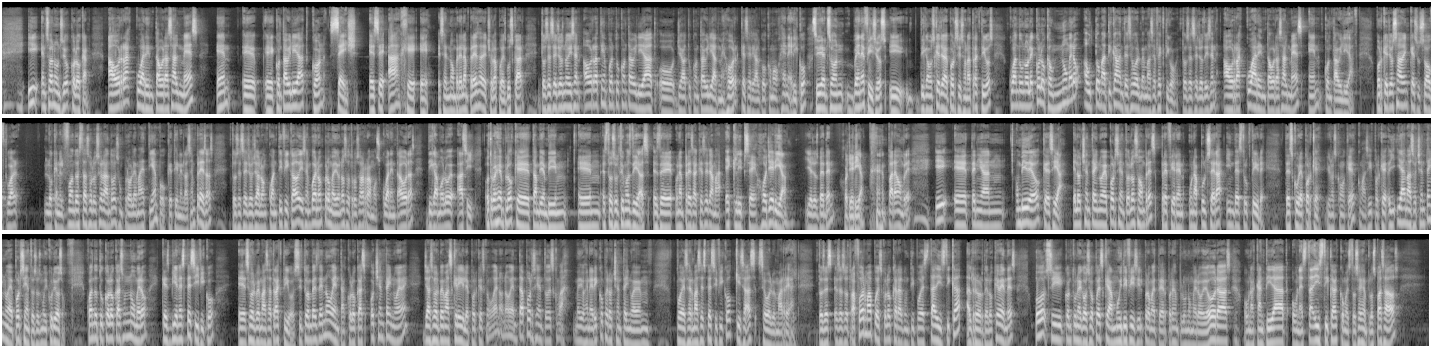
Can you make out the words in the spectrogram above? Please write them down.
Y en su anuncio colocan, ahorra 40 horas al mes en eh, eh, contabilidad con Sage. S-A-G-E es el nombre de la empresa, de hecho la puedes buscar. Entonces ellos no dicen ahorra tiempo en tu contabilidad o lleva tu contabilidad mejor, que sería algo como genérico. Si bien son beneficios y digamos que ya de por sí son atractivos, cuando uno le coloca un número, automáticamente se vuelve más efectivo. Entonces ellos dicen ahorra 40 horas al mes en contabilidad, porque ellos saben que su software lo que en el fondo está solucionando es un problema de tiempo que tienen las empresas. Entonces ellos ya lo han cuantificado y dicen, bueno, en promedio nosotros ahorramos 40 horas, digámoslo así. Otro ejemplo que también vi en estos últimos días es de una empresa que se llama Eclipse Joyería y ellos venden joyería para hombre y eh, tenían un video que decía, el 89% de los hombres prefieren una pulsera indestructible. Descubre por qué. Y uno es como, ¿qué? ¿Cómo así? ¿Por qué? Y, además 89%, eso es muy curioso. Cuando tú colocas un número que es bien específico, eh, se vuelve más atractivo. Si tú en vez de 90 colocas 89, ya se vuelve más creíble porque es como, bueno, 90% es como ah, medio genérico, pero 89 mm, puede ser más específico, quizás se vuelve más real. Entonces, esa es otra forma, puedes colocar algún tipo de estadística alrededor de lo que vendes o si con tu negocio pues queda muy difícil prometer, por ejemplo, un número de horas o una cantidad o una estadística como estos ejemplos pasados,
